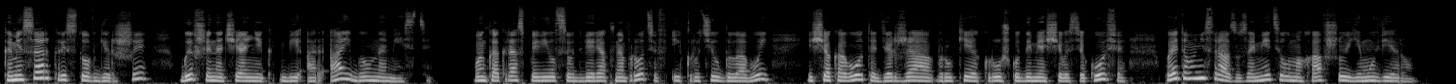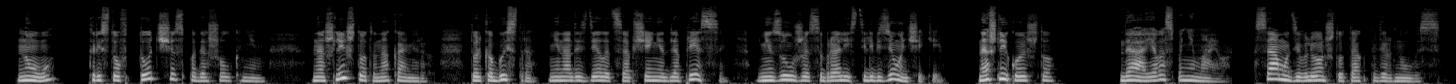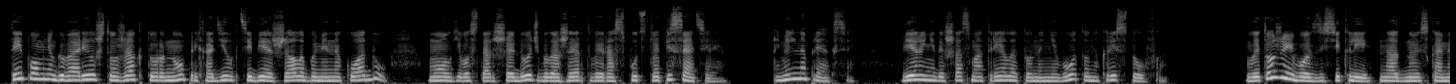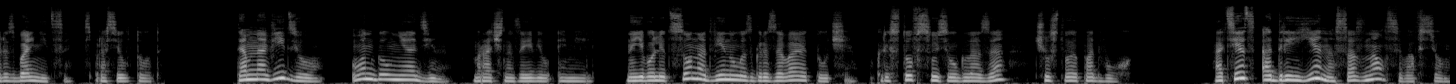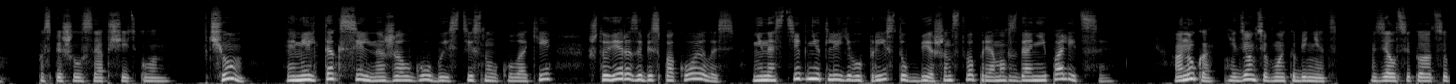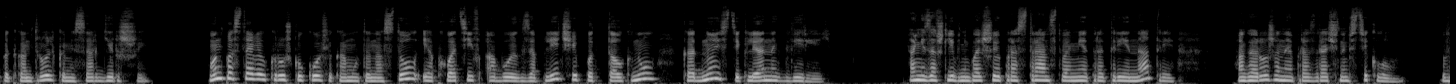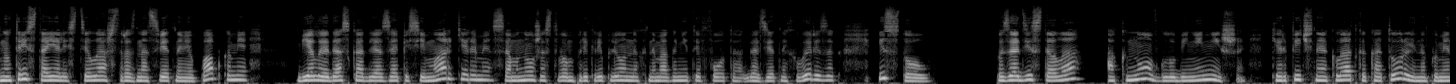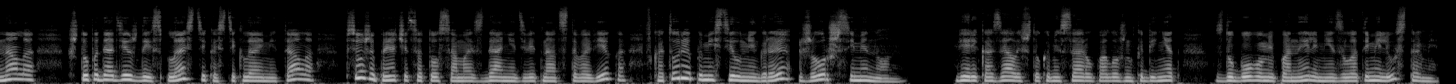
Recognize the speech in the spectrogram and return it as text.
Комиссар Кристоф Герши, бывший начальник BRI, был на месте. Он как раз появился в дверях напротив и крутил головой, ища кого-то, держа в руке кружку дымящегося кофе, поэтому не сразу заметил махавшую ему Веру. «Ну?» — Кристоф тотчас подошел к ним. «Нашли что-то на камерах? Только быстро, не надо сделать сообщение для прессы. Внизу уже собрались телевизионщики. Нашли кое-что». «Да, я вас понимаю. Сам удивлен, что так повернулось. Ты, помню, говорил, что Жак Турно приходил к тебе с жалобами на Куаду, мол, его старшая дочь была жертвой распутства писателя. Эмиль напрягся. Вера, не дыша, смотрела то на него, то на Кристофа. «Вы тоже его засекли на одной из камер из больницы?» — спросил тот. «Там на видео он был не один», — мрачно заявил Эмиль. На его лицо надвинулась грозовая туча. Кристоф сузил глаза, чувствуя подвох. Отец Адриена сознался во всем поспешил сообщить он. «В чем? Эмиль так сильно жал губы и стиснул кулаки, что Вера забеспокоилась, не настигнет ли его приступ бешенства прямо в здании полиции. «А ну-ка, идемте в мой кабинет», — взял ситуацию под контроль комиссар Гирши. Он поставил кружку кофе кому-то на стол и, обхватив обоих за плечи, подтолкнул к одной из стеклянных дверей. Они зашли в небольшое пространство метра три на три, огороженное прозрачным стеклом. Внутри стояли стеллаж с разноцветными папками, белая доска для записей маркерами со множеством прикрепленных на магниты фото, газетных вырезок и стол. Позади стола окно в глубине ниши, кирпичная кладка которой напоминала, что под одеждой из пластика, стекла и металла все же прячется то самое здание XIX века, в которое поместил Мигре Жорж Семенон. Вере казалось, что комиссару положен кабинет с дубовыми панелями и золотыми люстрами,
